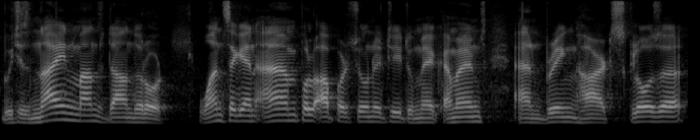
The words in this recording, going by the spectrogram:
which is nine months down the road. Once again, ample opportunity to make amends and bring hearts closer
